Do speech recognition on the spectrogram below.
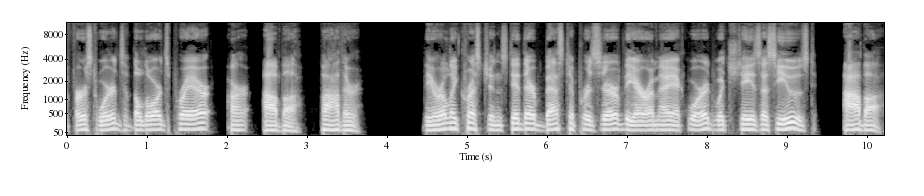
The first words of the Lord's Prayer are Abba, Father. The early Christians did their best to preserve the Aramaic word which Jesus used, Abba.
